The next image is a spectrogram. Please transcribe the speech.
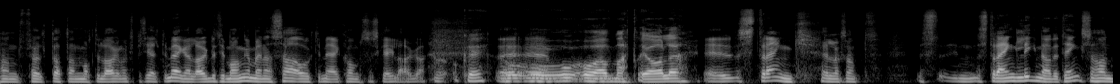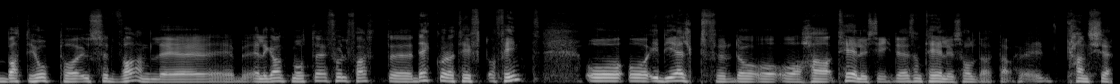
han følte at han måtte lage noe spesielt til meg. Han lagde til mange, men han sa òg til meg kom, så skal jeg lage. ok. Og, og, og, og av materialet eh, streng, eller noe sånt. Strenglignende ting som han batt i hop på usedvanlig eh, elegant måte. Full fart. eh, Dekorativt og fint. Og, og ideelt for da å, å ha telys i. Det er sånn telysholder. Kanskje.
